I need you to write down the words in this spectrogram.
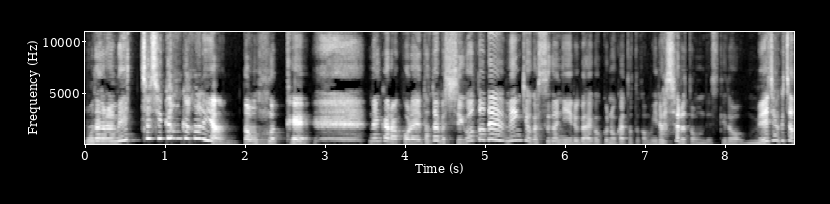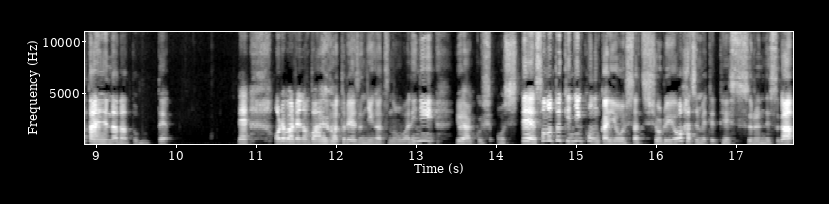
もうだからめっちゃ時間かかるやんと思って。だからこれ、例えば仕事で免許がすぐにいる外国の方とかもいらっしゃると思うんですけど、めちゃくちゃ大変だなと思って。で、我々の場合はとりあえず2月の終わりに予約をして、その時に今回用意した書類を初めて提出するんですが、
